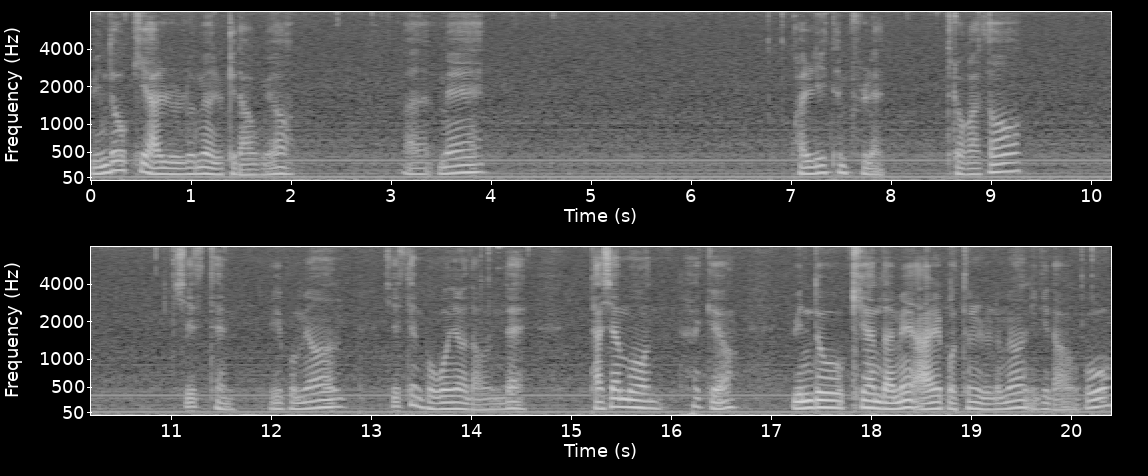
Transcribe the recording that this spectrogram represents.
윈도우 키 R 누르면 이렇게 나오고요. 그 다음에 관리 템플릿 들어가서 시스템. 여기 보면 시스템 복원이라고 나오는데 다시 한번 할게요. 윈도우 키 한 다음에 R 버튼을 누르면 이게 나오고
